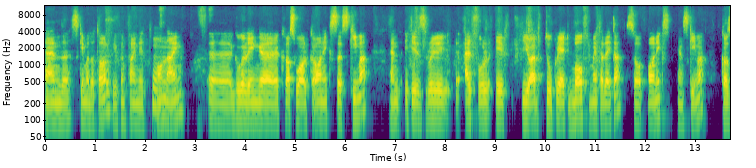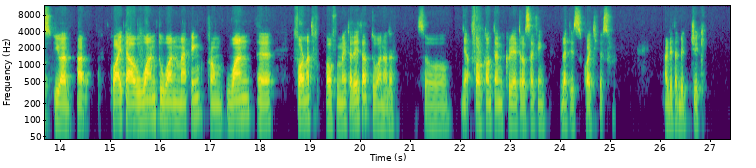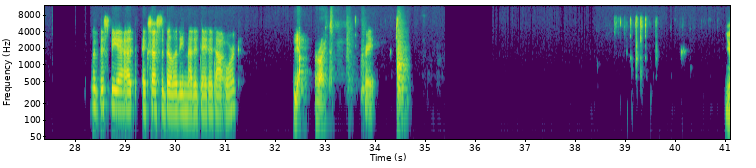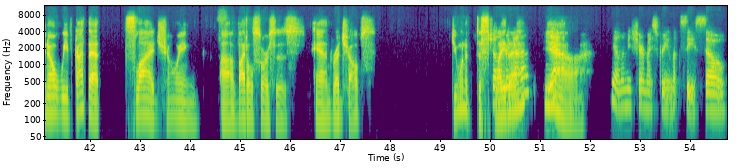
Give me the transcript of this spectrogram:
and uh, schema.org. You can find it Hmm. online, uh, Googling uh, crosswalk ONIX schema, and it is really helpful if you have to create both metadata, so ONIX and schema, because you have uh, quite a one-to-one mapping from one uh, format of metadata to another. So yeah, for content creators, I think that is quite useful. A little bit cheeky. Would this be at accessibilitymetadata.org? Yeah, right. Great. you know, we've got that slide showing uh, vital sources and red shelves. Do you want to display that that? Yeah. Yeah, let me share my screen. Let's see. So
